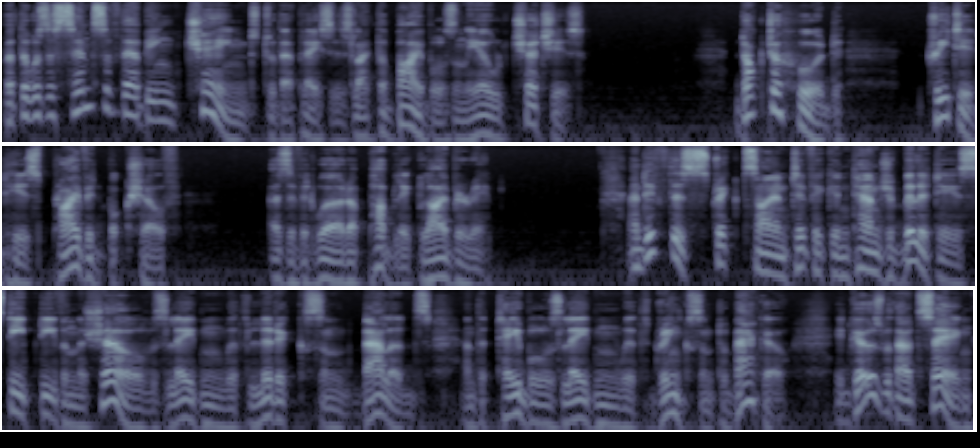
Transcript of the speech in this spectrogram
but there was a sense of their being chained to their places like the Bibles in the old churches. Dr. Hood treated his private bookshelf as if it were a public library. And if this strict scientific intangibility steeped even the shelves laden with lyrics and ballads, and the tables laden with drinks and tobacco, it goes without saying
